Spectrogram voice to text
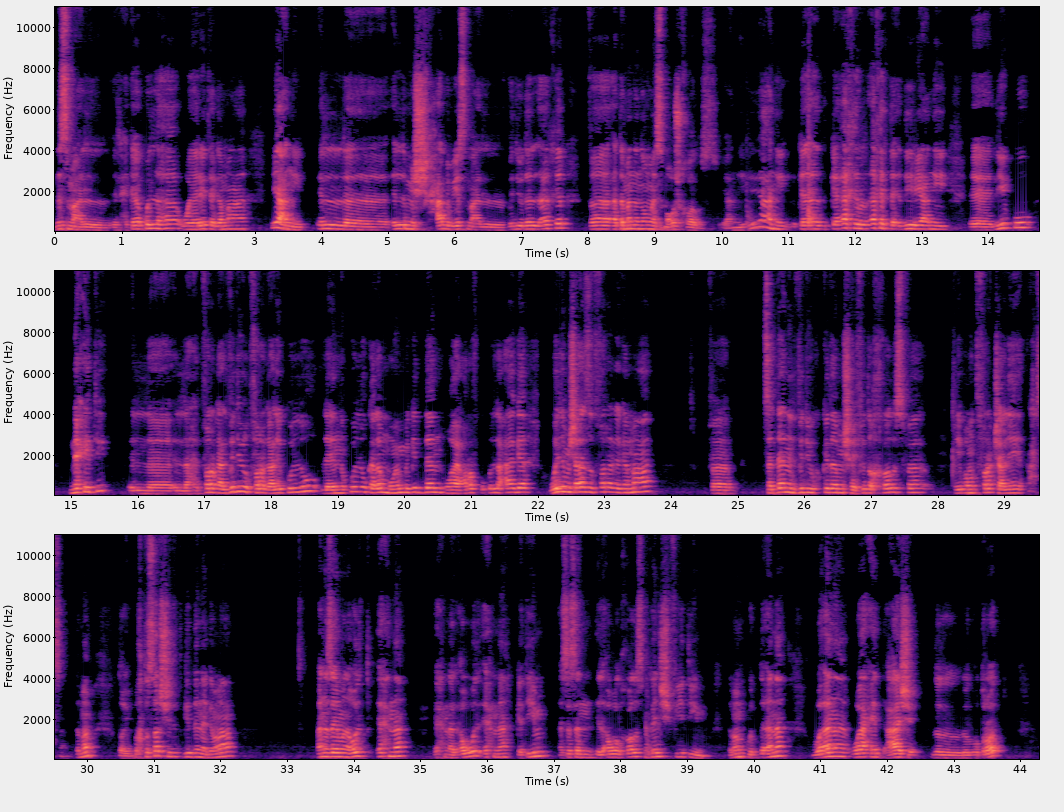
نسمع ال- الحكاية كلها ويا ريت يا جماعة يعني ال- اللي مش حابب يسمع الفيديو ده للآخر فأتمنى انهم ما يسمعوش خالص. يعني يعني ك- كآخر آخر تقدير يعني آه، ليكوا ناحيتي اللي هيتفرج على الفيديو يتفرج عليه كله لأن كله كلام مهم جدا وهيعرفكم كل حاجة. واللي مش عايز يتفرج يا جماعة فصدقني الفيديو كده مش هيفيدك خالص فيبقى ما تتفرجش عليه أحسن. تمام؟ طيب باختصار شديد جدا يا جماعة. أنا زي ما أنا قلت إحنا إحنا الأول إحنا كتيم أساسا الأول خالص ما كانش فيه تيم. تمام؟ كنت أنا وأنا واحد عاشق لل- للقطرات.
